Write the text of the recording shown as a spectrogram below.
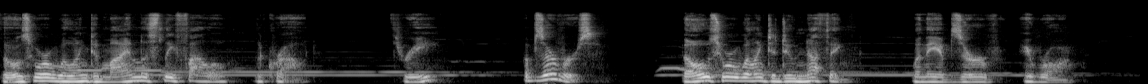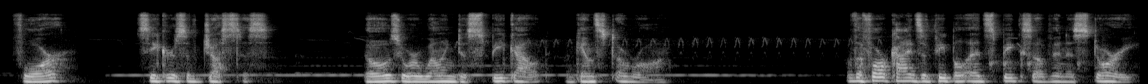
those who are willing to mindlessly follow the crowd. Three, observers, those who are willing to do nothing when they observe a wrong. Four, seekers of justice, those who are willing to speak out against a wrong. Of the four kinds of people Ed speaks of in his story,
